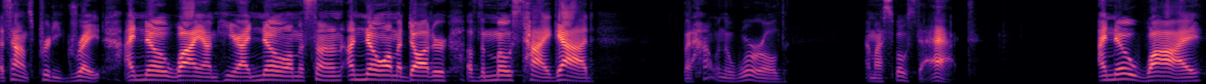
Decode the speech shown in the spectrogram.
That sounds pretty great. I know why I'm here. I know I'm a son. I know I'm a daughter of the Most High God. But how in the world am I supposed to act? I know why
